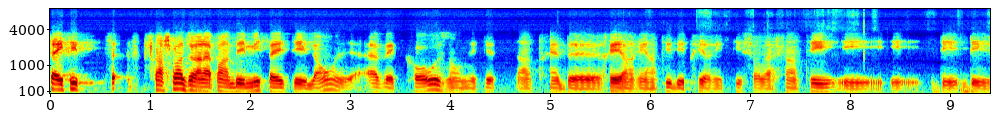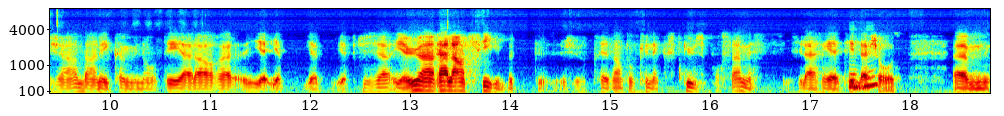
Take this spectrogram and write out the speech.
ça a été, franchement, durant la pandémie, ça a été long. Avec cause, on était en train de réorienter des priorités sur la santé et, des, gens dans les communautés. Alors, euh, il y, a, il, y a, plusieurs, il y a eu un ralenti. Je ne présente aucune excuse pour ça, mais c'est la réalité de la mm-hmm. chose. Euh,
